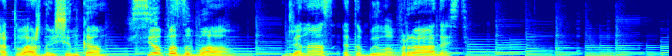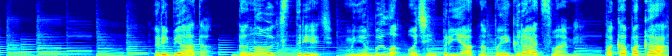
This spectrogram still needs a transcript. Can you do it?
отважным щенкам все по зубам. Для нас это было в радость. Ребята, до новых встреч! Мне было очень приятно поиграть с вами. Пока-пока!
